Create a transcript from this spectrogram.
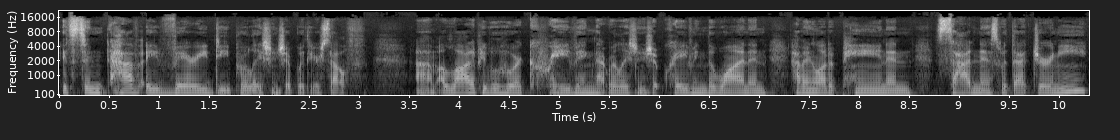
It's to have a very deep relationship with yourself. Um, a lot of people who are craving that relationship, craving the one, and having a lot of pain and sadness with that journey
